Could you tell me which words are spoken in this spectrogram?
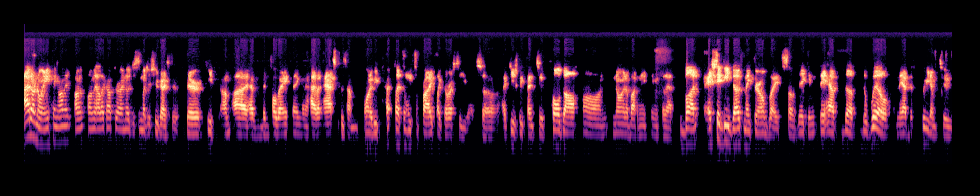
I don't know anything on it on, on the helicopter. I know just as much as you guys do. There. Um, I haven't been told anything, and I haven't asked because I'm want to be pleasantly surprised like the rest of you guys. So I usually tend to hold off on knowing about anything for that. But SAB does make their own blades, so they can. They have the the will and they have the freedom to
